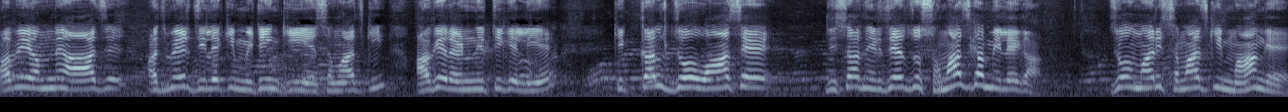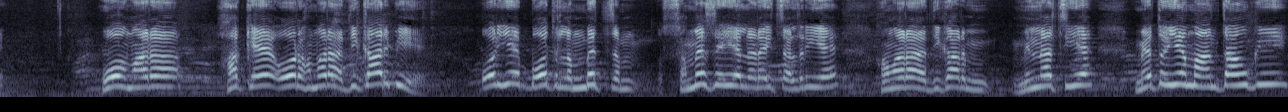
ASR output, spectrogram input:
अभी हमने आज अजमेर ज़िले की मीटिंग की है समाज की आगे रणनीति के लिए कि कल जो वहाँ से दिशा निर्देश जो समाज का मिलेगा जो हमारी समाज की मांग है वो हमारा हक है और हमारा अधिकार भी है और ये बहुत लंबे समय से ये लड़ाई चल रही है। हमारा अधिकार मिलना चाहिए। मैं तो ये मानता हूँ कि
